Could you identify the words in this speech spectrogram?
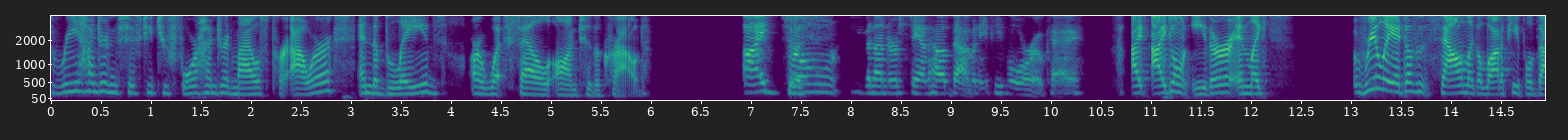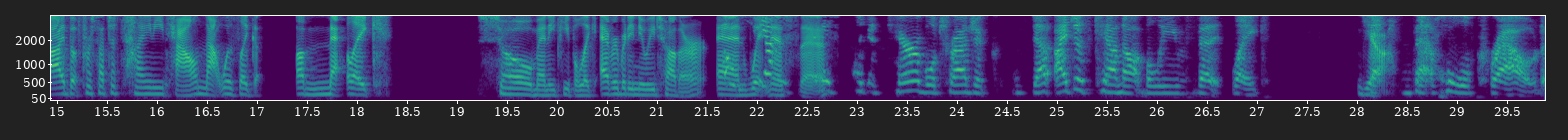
350 to 400 miles per hour, and the blades are what fell onto the crowd. I So don't even understand how that many people were okay. I I don't either, and like really, it doesn't sound like a lot of people died, but for such a tiny town, that was like a me- like so many people, like everybody knew each other and Oh, yeah, witnessed this. It's like a terrible, tragic death. I just cannot believe that like Yeah. that, that whole crowd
